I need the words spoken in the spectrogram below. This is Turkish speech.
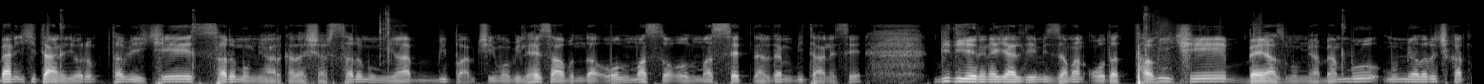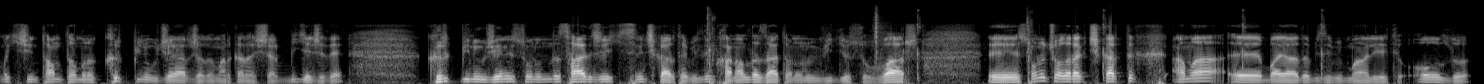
ben iki tane diyorum. Tabii ki sarı mumya arkadaşlar. Sarı mumya bir PUBG Mobile hesabında olmazsa olmaz setlerden bir tanesi. Bir diğerine geldiğimiz zaman o da tabii ki beyaz mumya. Ben bu mumyaları çıkartmak için tam tamına 40 bin UC harcadım arkadaşlar bir gecede. 40 bin UC'nin sonunda sadece ikisini çıkartabildim. Kanalda zaten onun videosu var. Ee, sonuç olarak çıkarttık ama e, bayağı da bize bir maliyeti oldu.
